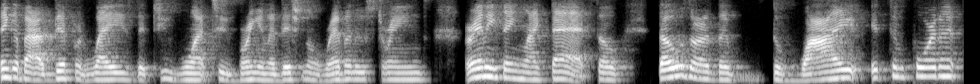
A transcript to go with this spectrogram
think about different ways that you want to bring in additional revenue streams or anything like that. So those are the the why it's important,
